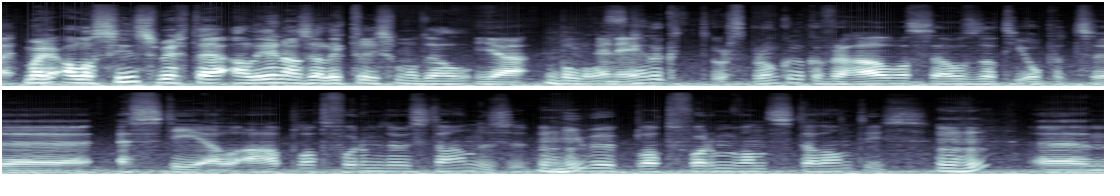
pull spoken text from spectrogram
Ah. Maar alleszins werd hij alleen als elektrisch model Ja, beloofd. en eigenlijk het oorspronkelijke verhaal was zelfs dat hij op het eh, STLA-platform zou staan, dus het Mhm. nieuwe platform van Stellantis. Mhm. Ehm,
